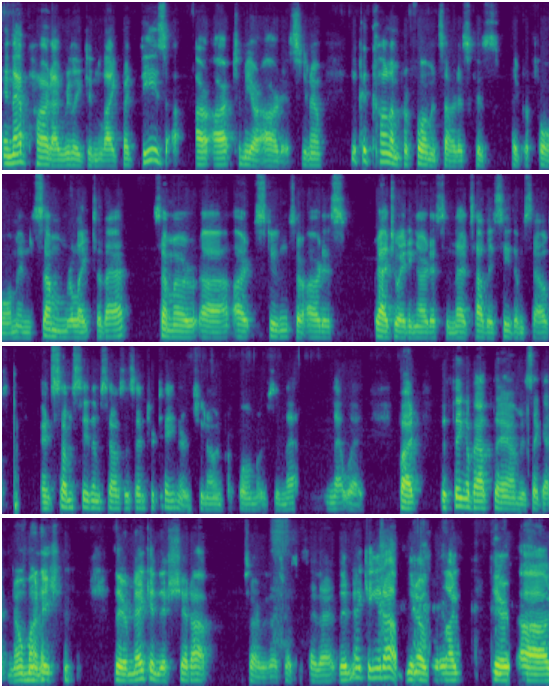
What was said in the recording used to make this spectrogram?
and that part I really didn't like. But these are art, to me, are artists, you know. You could call them performance artists because they perform, and some relate to that. Some are uh, art students or artists, graduating artists, and that's how they see themselves. And some see themselves as entertainers, you know, and performers in that in that way. But the thing about them is they got no money. they're making this shit up. Sorry, was I supposed to say that? They're making it up. You know, they're like they're uh,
